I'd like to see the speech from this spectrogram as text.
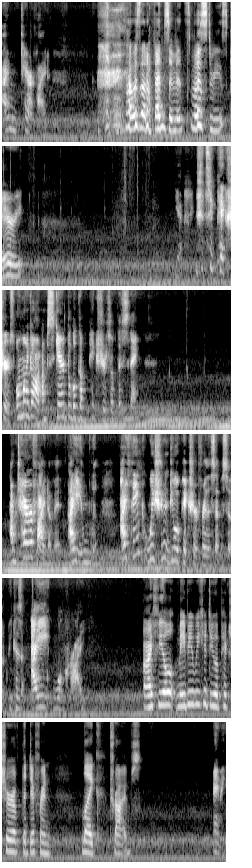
I'm terrified. How is that offensive? It's supposed to be scary. Yeah, you should see pictures. Oh my god, I'm scared to look up pictures of this thing. I'm terrified of it. I, I think we shouldn't do a picture for this episode because I will cry. I feel maybe we could do a picture of the different, like, tribes. Maybe.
